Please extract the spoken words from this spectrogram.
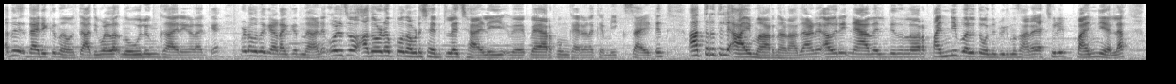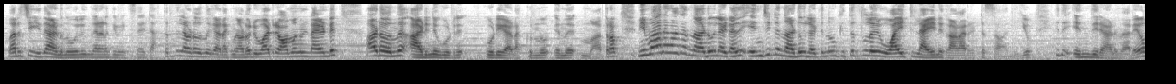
അത് ധരിക്കുന്ന നമുക്ക് അതിമുള്ള നൂലും കാര്യങ്ങളൊക്കെ ഇവിടെ വന്ന് കിടക്കുന്നതാണ്. ഓൾസോ അതോടൊപ്പം നമ്മുടെ ശരീരത്തിലെ ചളി വേ- വേർപ്പും കാര്യങ്ങളൊക്കെ മിക്സ് ആയിട്ട് അത്തരത്തിൽ ആയി മാറുന്നതാണ്. അതാണ് ഒരു നാവലിന്റെ എന്നുള്ള പഞ്ഞി പോലെ തോന്നിപ്പിക്കുന്ന സാധനം. ആക്ച്വലി പഞ്ഞിയല്ല മറിച്ച് ഇതാണ് നൂലും കാര്യങ്ങളൊക്കെ മിക്സ് ആയിട്ട് അത്തരത്തിൽ അവിടെ ഒന്ന് കിടക്കുന്നത് അവിടെ ഒരുപാട് രോമങ്ങൾ ഉണ്ടായതുകൊണ്ട് അവിടെ ഒന്ന് അടിഞ്ഞു കൂട്ടി കൂടി കിടക്കുന്നു എന്ന് മാത്രം. വിമാനങ്ങളുടെ നടുവിലായിട്ട് അത് എഞ്ചിന്റെ നടുവിലായിട്ട് നമുക്ക് ഇത്തരത്തിലുള്ള ഒരു വൈറ്റ് ലൈന് കാണാനായിട്ട് സാധിക്കും. ഇത് എന്തിനാണെന്ന് അറിയോ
